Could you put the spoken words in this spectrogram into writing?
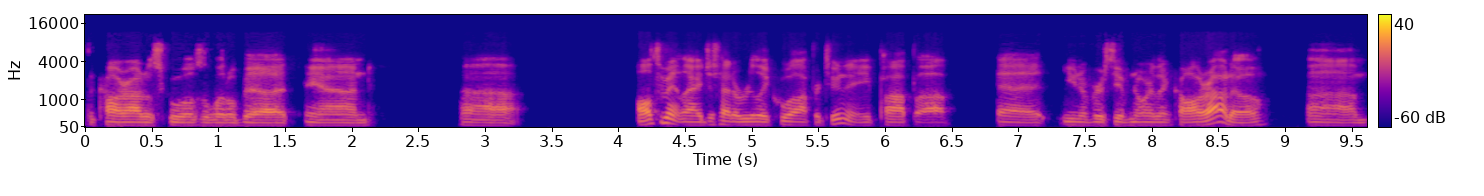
the Colorado schools a little bit, and uh, ultimately I just had a really cool opportunity pop up at University of Northern Colorado, um,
